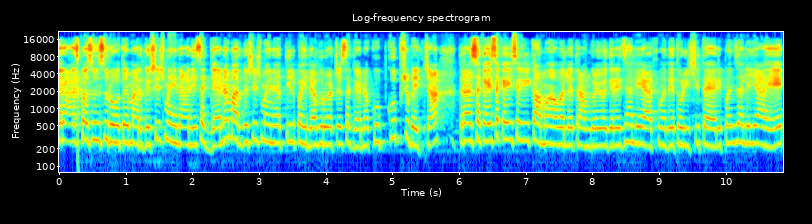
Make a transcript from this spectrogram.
तर आजपासून सुरू होतोय मार्गशीर्ष महिना आणि सगळ्यांना मार्गशीर्ष महिन्यातील पहिल्या गुरुवारच्या सगळ्यांना खूप खूप शुभेच्छा. तर आज सकाळी सकाळी सगळी कामं आवरलेत रांगोळी वगैरे झाली आतमध्ये थोडीशी तयारी पण झालेली आहे.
